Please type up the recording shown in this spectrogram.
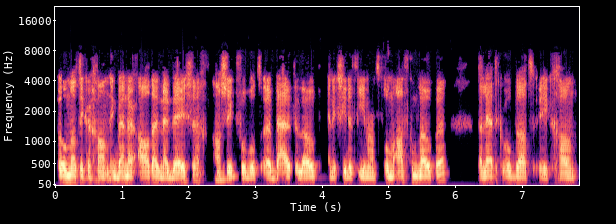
Omdat ik er gewoon, ik ben er altijd mee bezig. Als ik bijvoorbeeld uh, buiten loop en ik zie dat iemand om me af komt lopen, dan let ik erop dat ik gewoon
